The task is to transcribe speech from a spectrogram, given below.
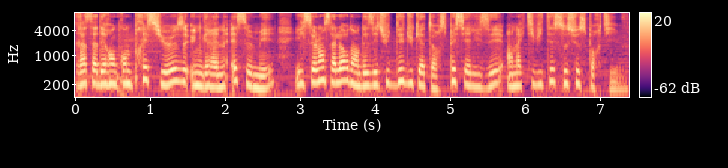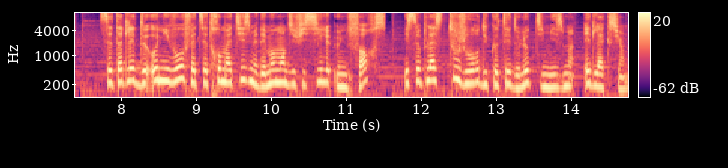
Grâce à des rencontres précieuses, une graine est semée, il se lance alors dans des études d'éducateur spécialisés en activités socio-sportives. Cet athlète de haut niveau fait de ses traumatismes et des moments difficiles une force et se place toujours du côté de l'optimisme et de l'action.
